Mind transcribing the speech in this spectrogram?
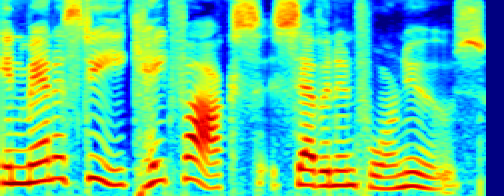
In Manistee, Kate Fox, 7 and 4 News.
